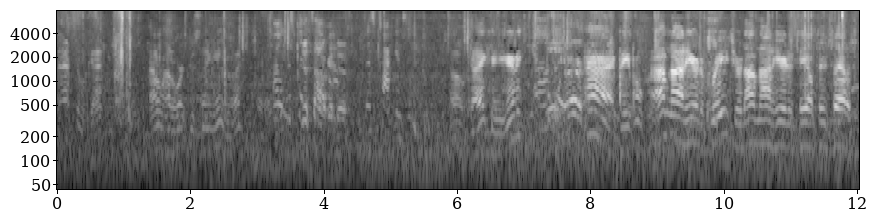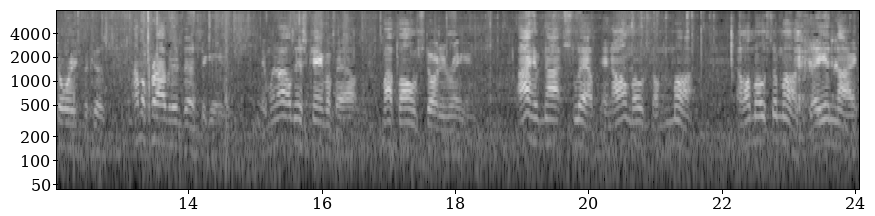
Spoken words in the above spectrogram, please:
that's okay. I don't know how to work this thing anyway. Oh, just put Just it talking to Just talking to him. Okay, can you hear me? Sure. All right, people. I'm not here to preach and I'm not here to tell too sad of stories because I'm a private investigator. And when all this came about, my phone started ringing. I have not slept in almost a month. Almost a month, day and night.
